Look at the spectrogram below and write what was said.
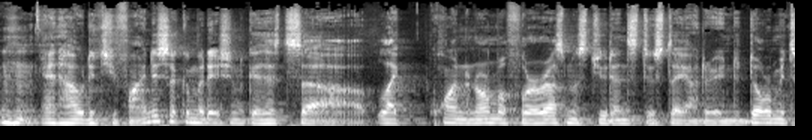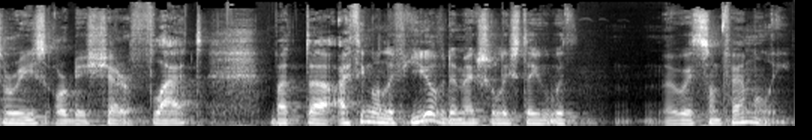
Mm-hmm. And how did you find this accommodation? Because it's uh, like quite normal for Erasmus students to stay either in the dormitories or they share a flat. But uh, I think only a few of them actually stay with with some family.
